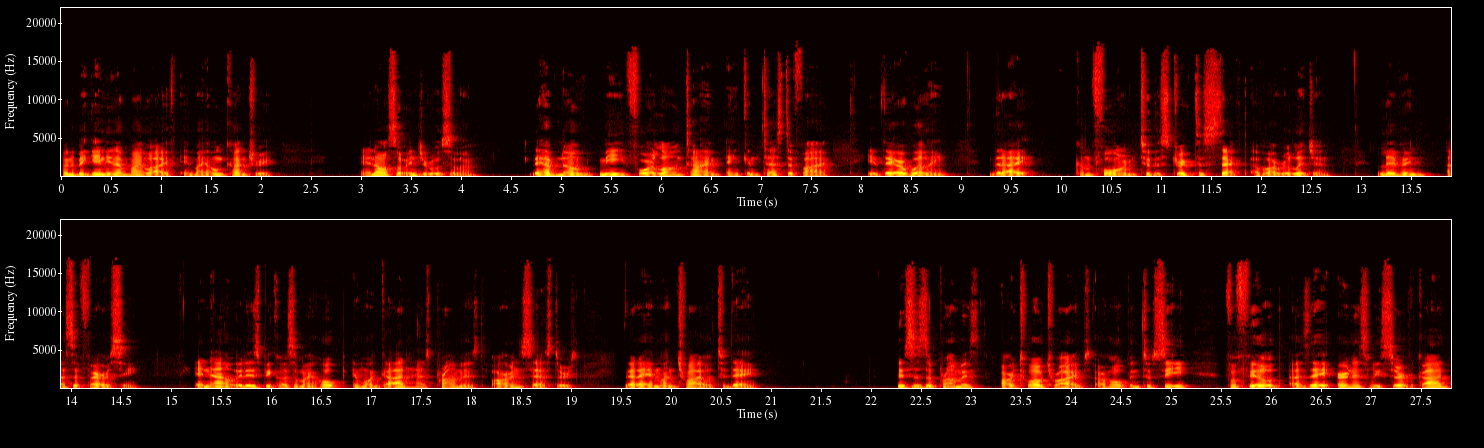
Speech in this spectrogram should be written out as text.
from the beginning of my life in my own country and also in Jerusalem. They have known me for a long time and can testify, if they are willing, that I conform to the strictest sect of our religion, living as a Pharisee. And now it is because of my hope in what God has promised our ancestors that I am on trial today. This is a promise our 12 tribes are hoping to see fulfilled as they earnestly serve God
